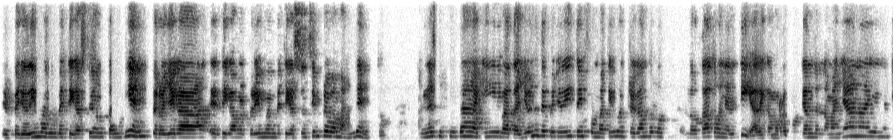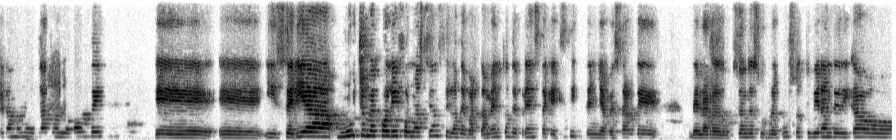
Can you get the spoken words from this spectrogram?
el periodismo de investigación también, pero llega, eh, digamos, el periodismo de investigación siempre va más lento. necesitas aquí batallones de periodistas informativos entregando los, los datos en el día, digamos, reporteando en la mañana y entregando los datos en la tarde eh, eh, y sería mucho mejor la información si los departamentos de prensa que existen y a pesar de, de la reducción de sus recursos estuvieran dedicados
